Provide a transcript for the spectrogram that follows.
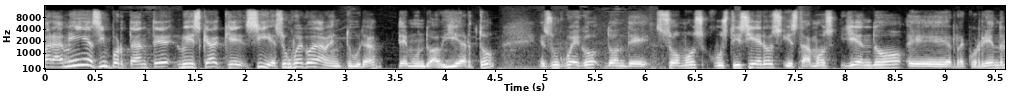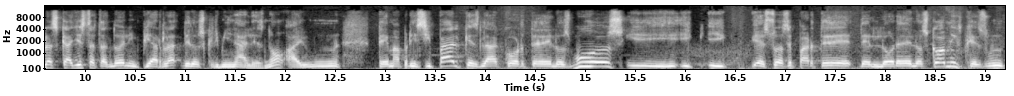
Para mí es importante, Luisca, que sí, es un juego de aventura, de mundo abierto, es un juego donde somos justicieros y estamos yendo, eh, recorriendo las calles tratando de limpiarla de los criminales, ¿no? Hay un tema principal que es la corte de los búhos y, y, esto hace parte de, del lore de los cómics, que es un,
